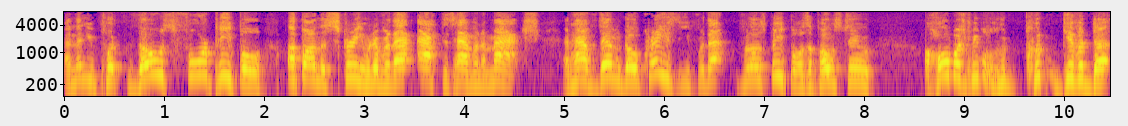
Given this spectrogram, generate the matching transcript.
and then you put those four people up on the screen whenever that act is having a match, and have them go crazy for that for those people, as opposed to a whole bunch of people who couldn't give a da-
